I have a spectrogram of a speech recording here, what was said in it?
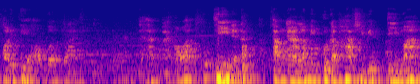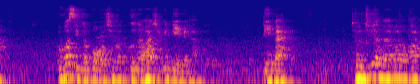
Quality of work life นะฮะหมายความว่าทุกที่เนี่ยนะทำงานแล้วมีคุณภาพชีวิตดีมากคุณว่าสิงคโปร์ชื่อว่าคุณภาพชีวิตดีไหมครับ ดีไหมคุณเชื่อไหมว่าวัด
